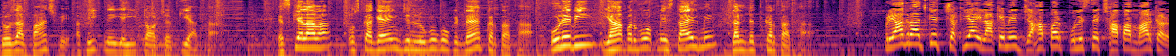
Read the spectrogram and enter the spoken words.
2005 में अतीक ने यही टॉर्चर किया था। इसके अलावा उसका गैंग जिन लोगों को किडनैप करता था, उन्हें भी यहाँ पर वो अपने स्टाइल में दंडित करता था। प्रयागराज के चकिया इलाके में जहाँ पर पुलिस ने छापा मारकर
